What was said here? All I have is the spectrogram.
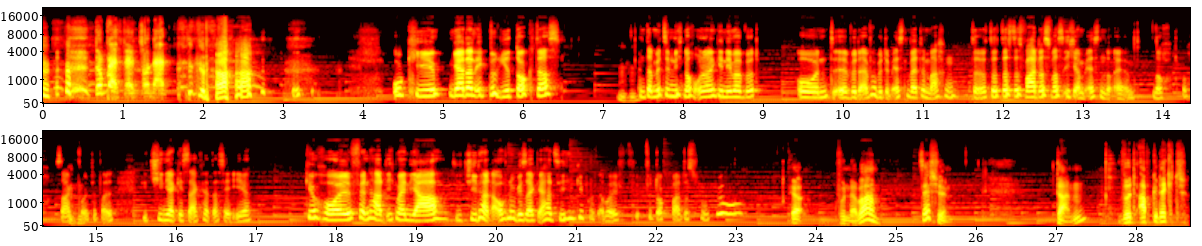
du bist nicht so nett! Genau. Okay, ja, dann ignoriert Doc das. Mhm. Damit es ihm nicht noch unangenehmer wird. Und äh, wird einfach mit dem Essen weitermachen. Das, das, das war das, was ich am Essen äh, noch, noch sagen mhm. wollte, weil die Jean ja gesagt hat, dass er eher geholfen hat. Ich meine, ja, die Jean hat auch nur gesagt, er hat sie hingebracht, aber für, für Doc war das so, ja, ja, wunderbar. Sehr schön. Dann wird abgedeckt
